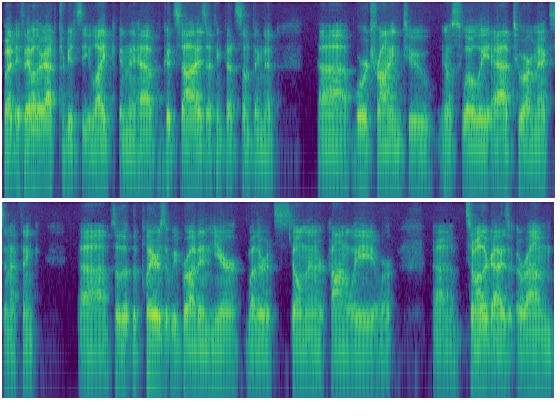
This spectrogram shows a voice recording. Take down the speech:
But if they have other attributes that you like and they have good size, I think that's something that uh, we're trying to you know slowly add to our mix. And I think uh, so. The, the players that we brought in here, whether it's Stillman or Connolly or uh, some other guys around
